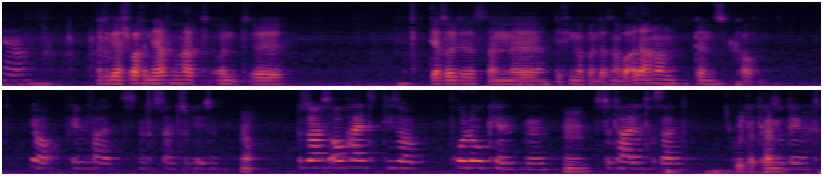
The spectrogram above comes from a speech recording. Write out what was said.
Ja. also wer schwache Nerven hat und äh, der sollte das dann äh, die Finger von lassen, aber alle anderen können es kaufen. Ja, auf jeden Fall. Ist interessant zu lesen. Ja. Besonders auch halt dieser Prolog hinten. Hm. Ist total interessant. Gut, da der kann, so denkt.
